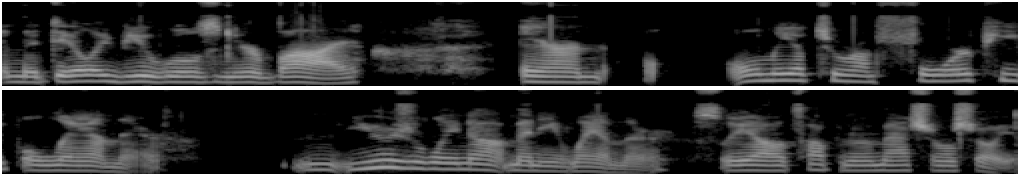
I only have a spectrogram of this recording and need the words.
and the Daily Bugle's nearby. And only up to around four people land there. Usually not many land there. So yeah, let's hop into a match and I'll show you.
